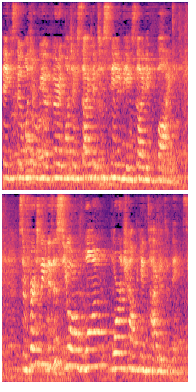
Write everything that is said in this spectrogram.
Thank you so much, and we are very much excited to see the exciting fight. So, firstly, this is your one world champion title defense.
